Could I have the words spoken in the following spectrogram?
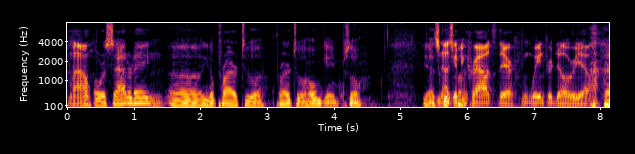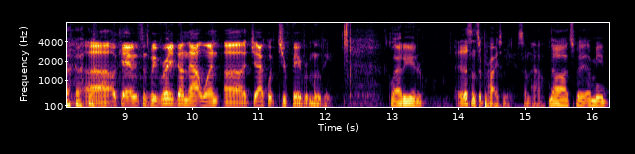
Okay. Wow. Or a Saturday. Mm-hmm. Uh, you know, prior to a prior to a home game. So. Yeah, it's there's going to be crowds there waiting for Del Rio. uh, okay, since we've already done that one, uh, Jack, what's your favorite movie? Gladiator. It doesn't surprise me somehow. No, it's. I mean,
